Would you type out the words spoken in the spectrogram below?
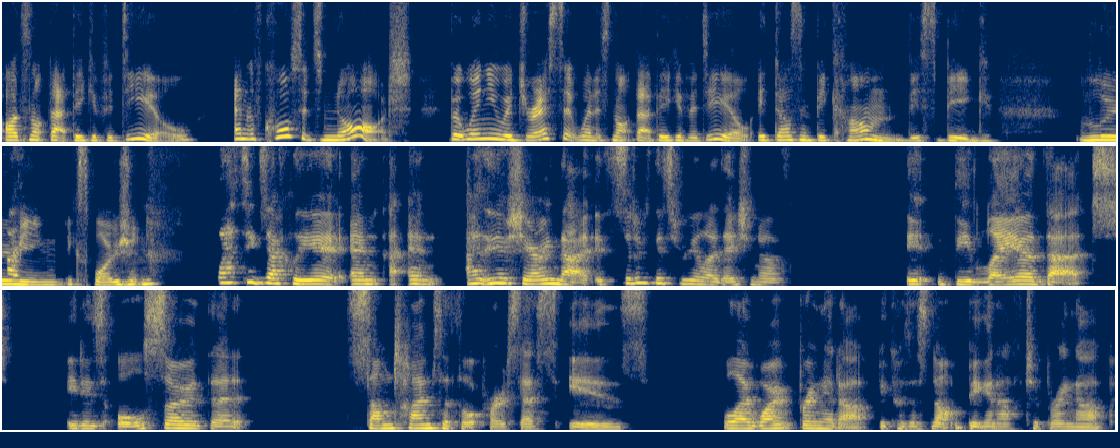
oh, it's not that big of a deal. And of course it's not. But when you address it when it's not that big of a deal, it doesn't become this big looming I, explosion. That's exactly it. And and uh, as you're sharing that, it's sort of this realization of it the layer that it is also that sometimes the thought process is well, I won't bring it up because it's not big enough to bring up.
